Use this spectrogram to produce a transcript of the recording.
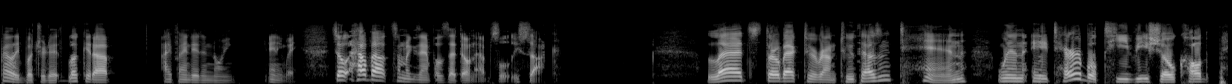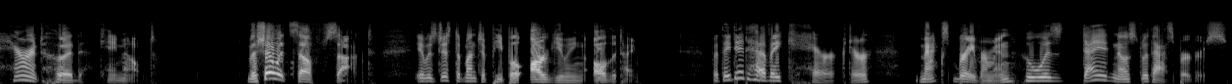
probably butchered it. Look it up. I find it annoying. Anyway, so how about some examples that don't absolutely suck? Let's throw back to around 2010 when a terrible TV show called Parenthood came out. The show itself sucked. It was just a bunch of people arguing all the time. But they did have a character, Max Braverman, who was diagnosed with Asperger's.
